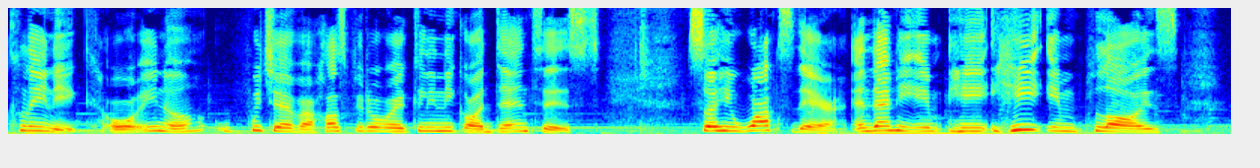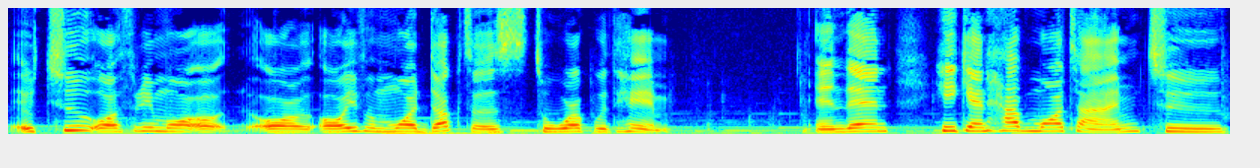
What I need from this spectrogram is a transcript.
clinic or you know whichever hospital or a clinic or dentist so he works there and then he he he employs uh, two or three more or, or, or even more doctors to work with him and then he can have more time to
